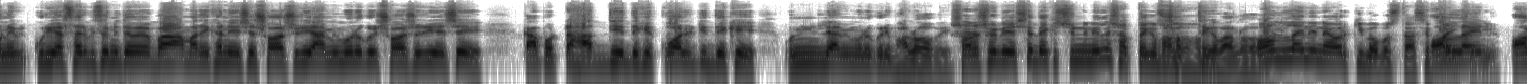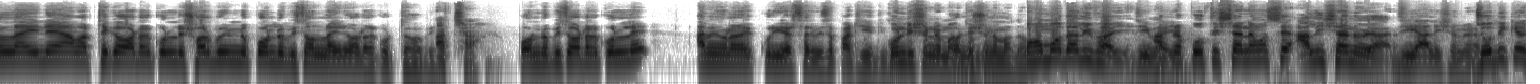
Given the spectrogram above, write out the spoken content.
উনি কুরিয়ার সার্ভিসও নিতে হবে বা আমার এখানে এসে সরাসরি আমি মনে করি সরাসরি এসে কাপড়টা হাত দিয়ে দেখে কোয়ালিটি দেখে উনি নিলে আমি মনে করি ভালো হবে। সরাসরি এসে দেখে শুনে নিলে সব থেকে ভালো থেকে ভালো হবে। অনলাইনে নেওয়ার কি ব্যবস্থা আছে অনলাইন অনলাইনে আমার থেকে অর্ডার করলে সর্বনিম্ন পনেরো পিস অনলাইনে অর্ডার করতে হবে। আচ্ছা। পনেরো পিস অর্ডার করলে আমি ওনার কুরিয়ার সার্ভিসে পাঠিয়ে দিব। কন্ডিশনের মাধ্যমে। মোহাম্মদ আলী ভাই জি ভাই। আপনার প্রতিষ্ঠান নাম হচ্ছে আলিশান ওয়ার জি আলিশান যদি কেউ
